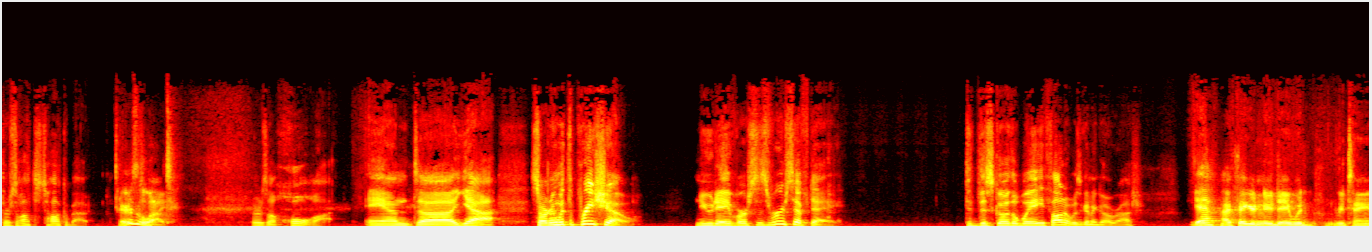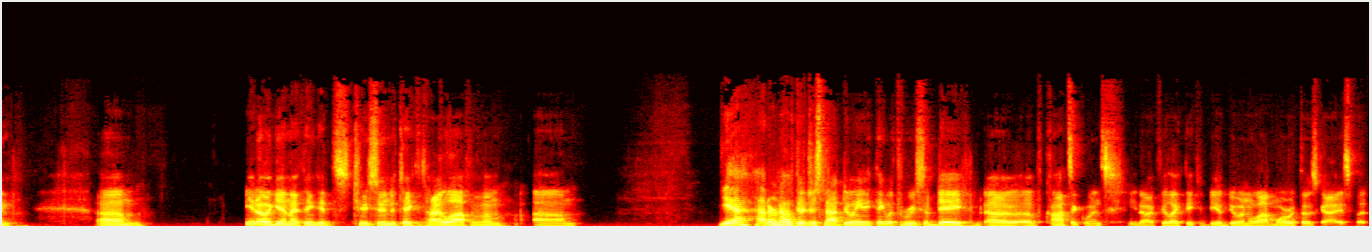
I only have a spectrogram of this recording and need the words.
there's a lot to talk about. There's a lot. There's a whole lot. And uh, yeah, starting with the pre-show, New Day versus Rusev Day. Did this go the way you thought it was going to go, Raj? Yeah, I figured New Day would retain. Um, you know, again, I think it's too soon to take the title off of them. Um, yeah, I don't know. They're just not doing anything with Rusev Day uh, of consequence. You know, I feel like they could be doing a lot more with those guys, but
